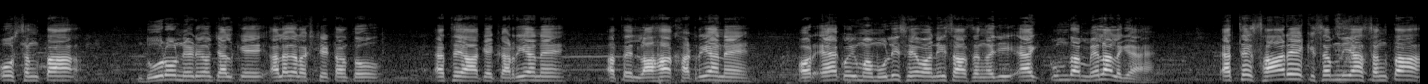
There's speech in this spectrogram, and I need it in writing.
ਉਹ ਸੰਗਤਾਂ ਦੂਰੋਂ ਨੇੜਿਓਂ ਚੱਲ ਕੇ ਅਲੱਗ-ਅਲੱਗ ਸਟੇਟਾਂ ਤੋਂ ਇੱਥੇ ਆ ਕੇ ਕਰ ਰਹੀਆਂ ਨੇ ਅਤੇ ਲਾਹਾ ਖੱਟ ਰਹੀਆਂ ਨੇ। ਔਰ ਇਹ ਕੋਈ ਮਾਮੂਲੀ ਸੇਵਾ ਨਹੀਂ, ਸਾਧ ਸੰਗਤ ਜੀ, ਇਹ ਕੁੰਭ ਦਾ ਮੇਲਾ ਲੱਗਿਆ ਹੈ। ਇੱਥੇ ਸਾਰੇ ਕਿਸਮ ਦੀਆਂ ਸੰਗਤਾਂ,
